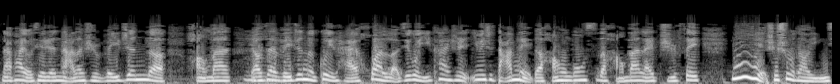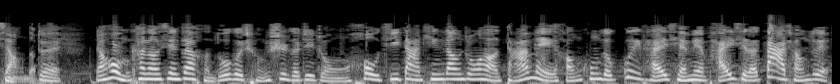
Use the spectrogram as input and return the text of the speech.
哪怕有些人拿的是维珍的航班，然后在维珍的柜台换了，结果一看是因为是达美的航空公司的航班来直飞，你也是受到影响的。对。然后我们看到，现在很多个城市的这种候机大厅当中，哈，达美航空的柜台前面排起了大长队，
